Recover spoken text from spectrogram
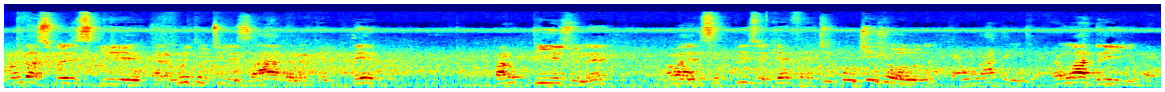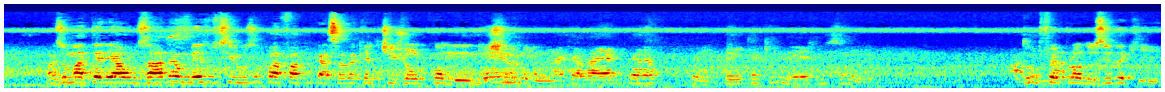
uma das coisas que era muito utilizada naquele tempo para o piso, né? Olha, esse piso aqui é é tipo um tijolo, né? É um ladrilho. É um ladrilho. Mas o material usado é o mesmo que se usa para a fabricação daquele tijolo comum que chama. naquela época era, feito aqui mesmo, isso aí. Tudo Ali foi produzido aqui,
